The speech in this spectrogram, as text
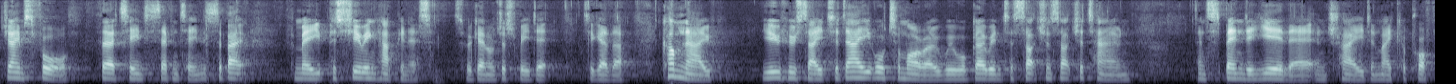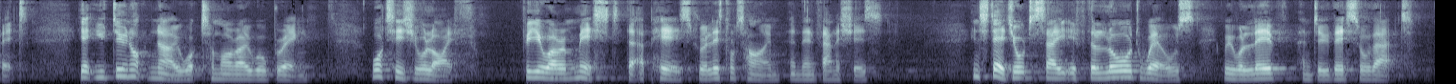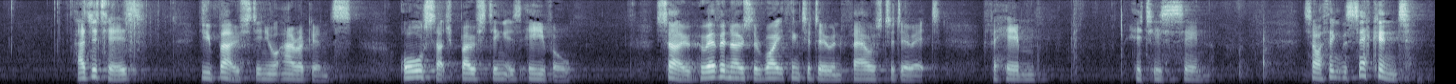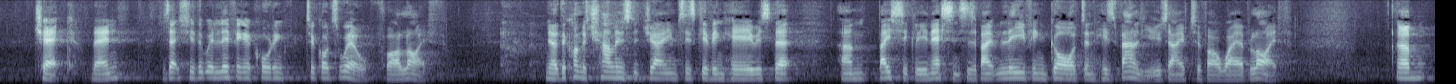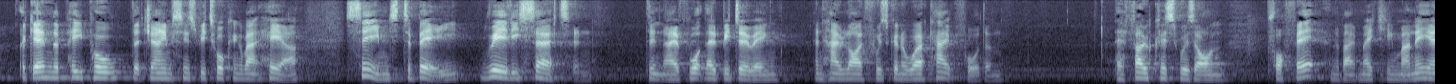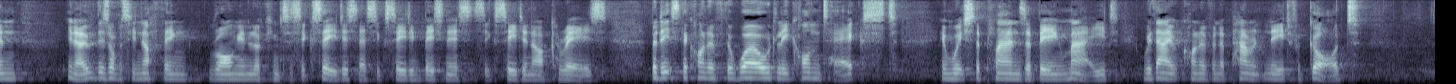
James 4, 13 to 17. This is about, for me, pursuing happiness. So again, I'll just read it together. Come now, you who say, Today or tomorrow we will go into such and such a town and spend a year there and trade and make a profit. Yet you do not know what tomorrow will bring. What is your life? For you are a mist that appears for a little time and then vanishes. Instead, you ought to say, If the Lord wills, we will live and do this or that. As it is, you boast in your arrogance. All such boasting is evil. So, whoever knows the right thing to do and fails to do it, for him it is sin. So, I think the second check then is actually that we're living according to God's will for our life. You know, the kind of challenge that James is giving here is that um, basically, in essence, is about leaving God and his values out of our way of life. Um, again, the people that James seems to be talking about here seemed to be really certain didn't they, of what they'd be doing and how life was going to work out for them. Their focus was on profit and about making money. And, you know, there's obviously nothing wrong in looking to succeed, is there? Succeed in business, succeed in our careers. But it's the kind of the worldly context in which the plans are being made without kind of an apparent need for God,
